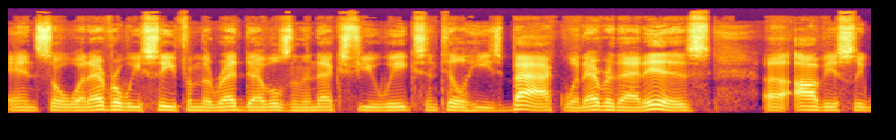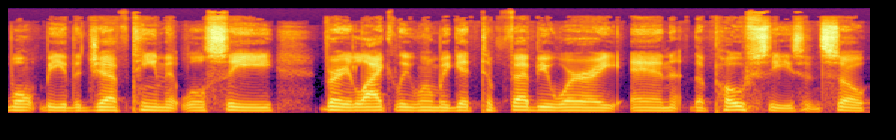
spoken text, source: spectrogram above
And so, whatever we see from the Red Devils in the next few weeks until he's back, whatever that is, uh, obviously won't be the Jeff team that we'll see very likely when we get to February and the postseason. So,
